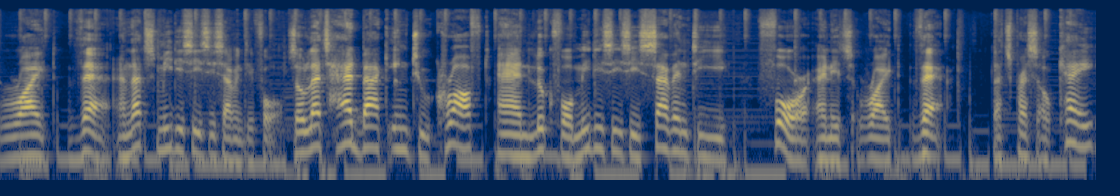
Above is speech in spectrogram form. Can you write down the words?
right there and that's MIDI CC 74. So let's head back into KRFT and look for MIDI CC 74 and it's right there. Let's press OK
